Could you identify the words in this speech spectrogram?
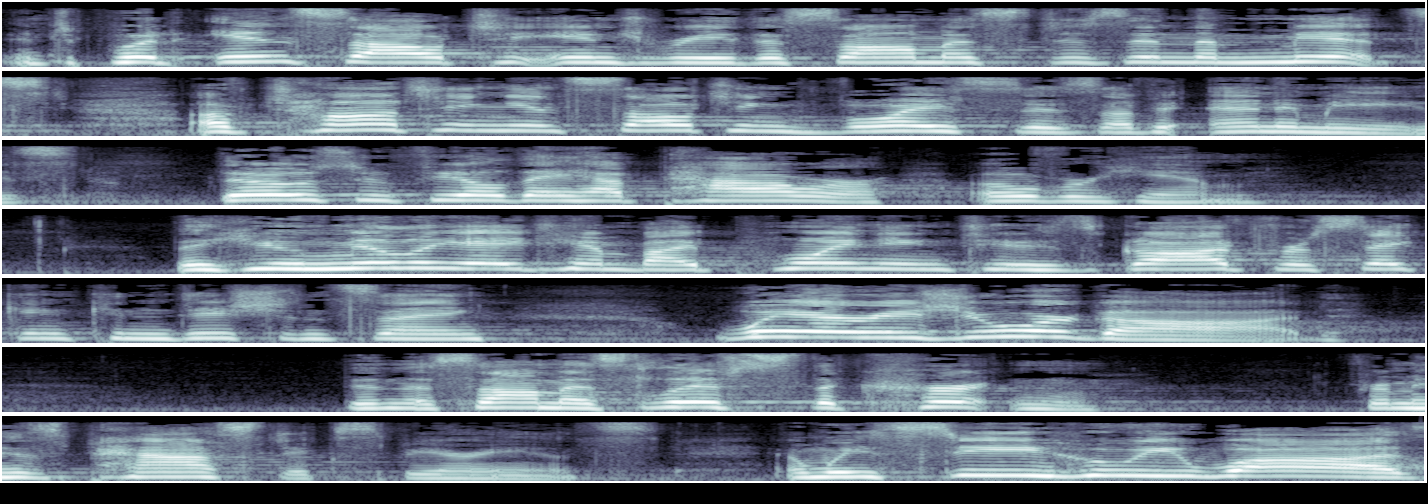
And to put insult to injury, the psalmist is in the midst of taunting, insulting voices of enemies, those who feel they have power over him. They humiliate him by pointing to his God forsaken condition, saying, Where is your God? Then the psalmist lifts the curtain from his past experience and we see who he was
